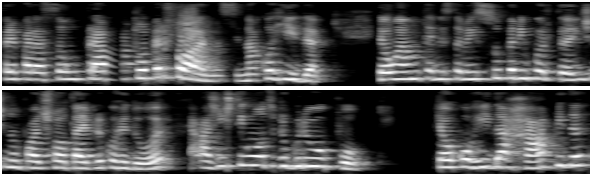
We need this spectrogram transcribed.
preparação para a tua performance na corrida. Então é um tênis também super importante, não pode faltar aí para o corredor. A gente tem um outro grupo, que é o corrida rápida,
